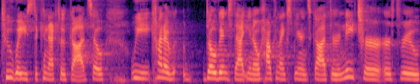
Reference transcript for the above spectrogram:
two ways to connect with God. So we kind of dove into that, you know, how can I experience God through nature or through,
